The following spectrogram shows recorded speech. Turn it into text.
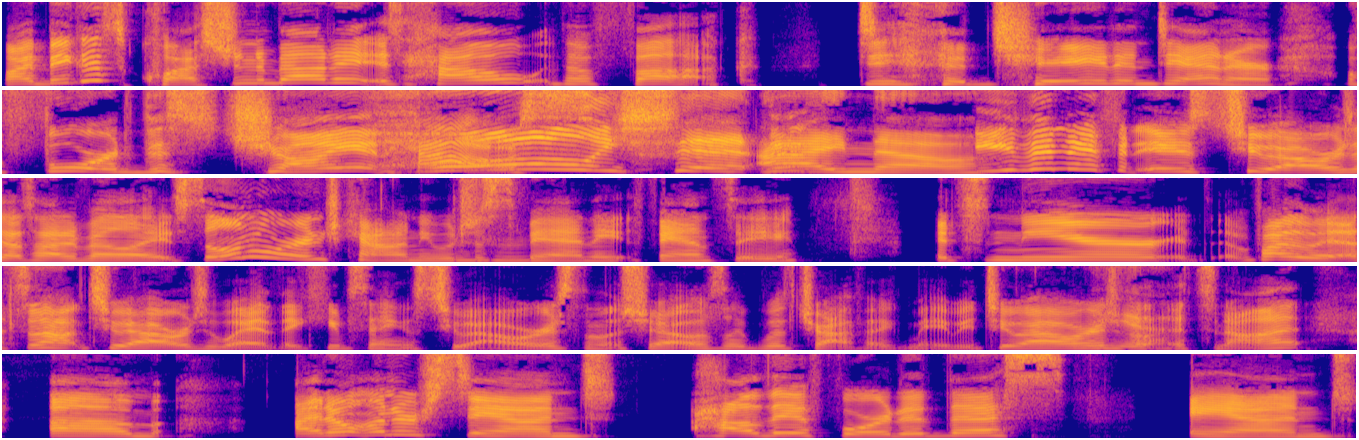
My biggest question about it is how the fuck did Jade and Tanner afford this giant house? Holy shit! No, I know. Even if it is two hours outside of LA, it's still in Orange County, which is Mhm. fanny, fancy. It's near, by the way, that's not two hours away. They keep saying it's two hours on the show. It's like with traffic, maybe two hours, Yeah. but it's not. Um, I don't understand how they afforded this and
